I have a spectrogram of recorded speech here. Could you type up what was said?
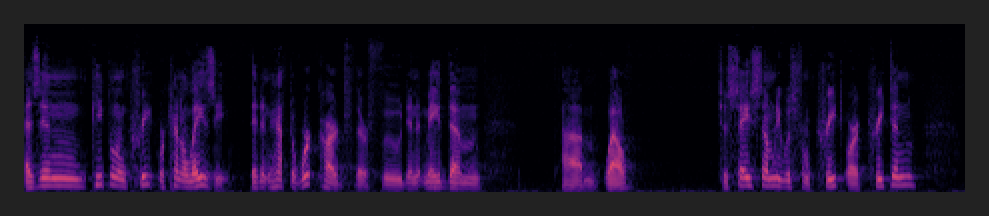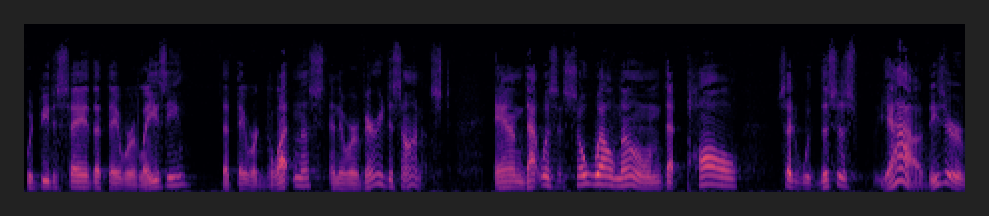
As in, people in Crete were kind of lazy. They didn't have to work hard for their food, and it made them, um, well, to say somebody was from Crete or a Cretan would be to say that they were lazy, that they were gluttonous, and they were very dishonest. And that was so well known that Paul said, "This is yeah, these are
